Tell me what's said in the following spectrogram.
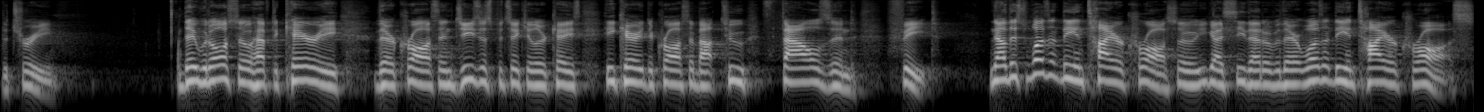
the tree. They would also have to carry their cross. In Jesus' particular case, he carried the cross about 2,000 feet. Now, this wasn't the entire cross, so you guys see that over there. It wasn't the entire cross.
